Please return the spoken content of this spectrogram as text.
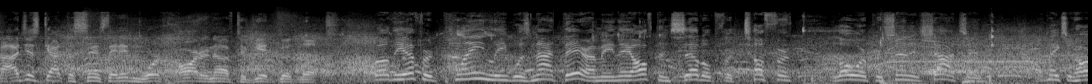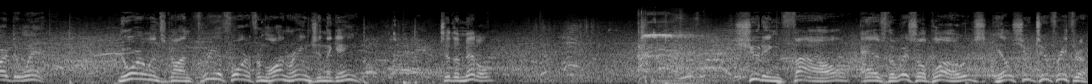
I just got the sense they didn't work hard enough to get good looks. Well, the effort plainly was not there. I mean, they often settled for tougher, lower percentage shots, and that makes it hard to win. New Orleans gone three of four from long range in the game. To the middle. Shooting foul as the whistle blows. He'll shoot two free throws.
